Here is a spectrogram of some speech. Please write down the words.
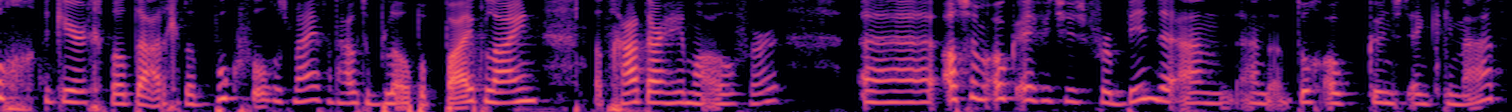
toch een keer gewelddadig. Dat boek volgens mij van How to Blow Up a Pipeline, dat gaat daar helemaal over. Uh, als we hem ook eventjes verbinden aan, aan, toch ook kunst en klimaat,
